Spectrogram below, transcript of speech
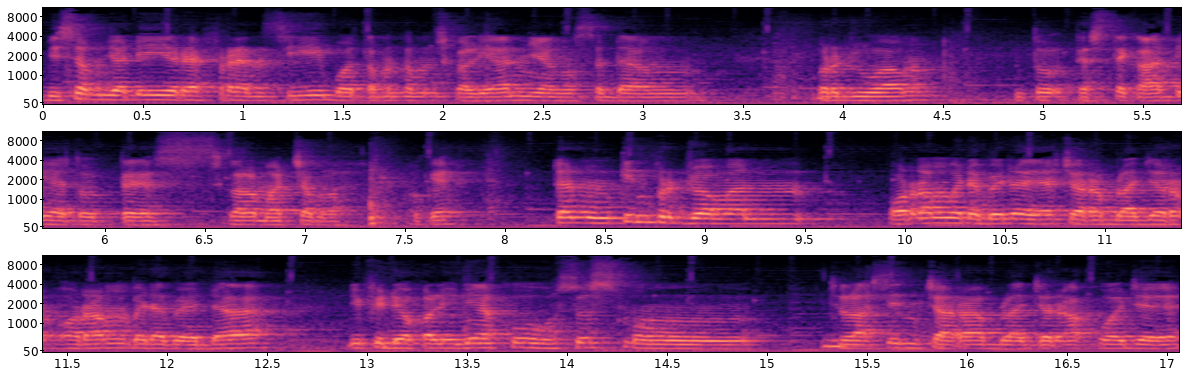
bisa menjadi referensi buat teman-teman sekalian yang sedang berjuang untuk tes TKD atau tes segala macam lah, oke? Okay? Dan mungkin perjuangan orang beda-beda ya, cara belajar orang beda-beda. Di video kali ini aku khusus mau jelasin cara belajar aku aja ya.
